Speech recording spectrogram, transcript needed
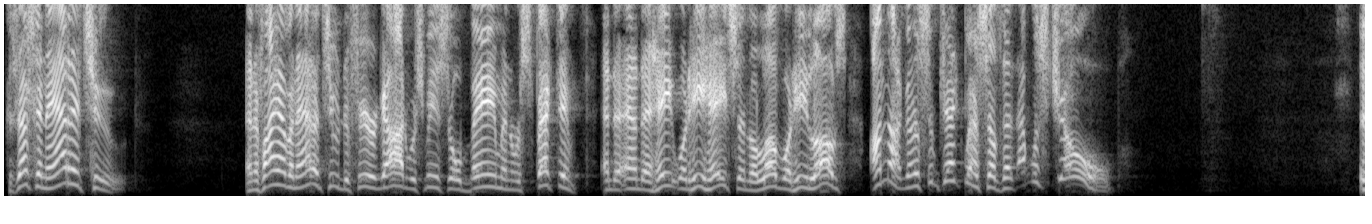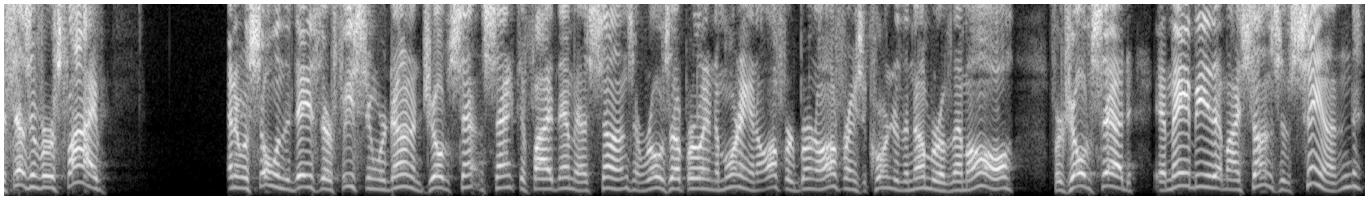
Because that's an attitude. And if I have an attitude to fear God, which means to obey Him and respect Him and to, and to hate what He hates and to love what He loves, I'm not going to subject myself to that. That was Job. It says in verse 5 And it was so when the days of their feasting were done, and Job sent and sanctified them as sons, and rose up early in the morning and offered burnt offerings according to the number of them all. For Job said, It may be that my sons have sinned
